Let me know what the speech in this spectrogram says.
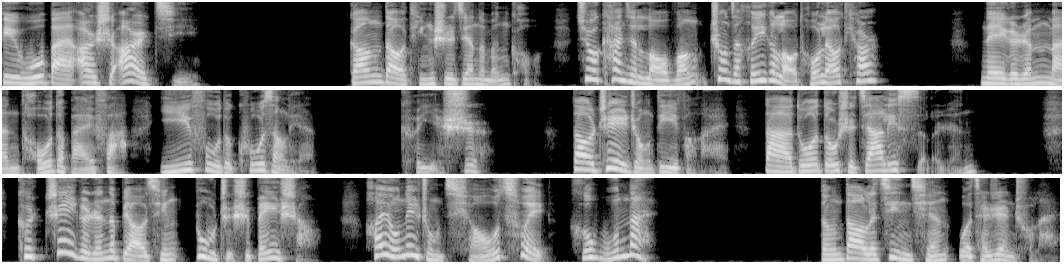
第五百二十二集，刚到停尸间的门口，就看见老王正在和一个老头聊天那个人满头的白发，一副的哭丧脸。可也是，到这种地方来，大多都是家里死了人。可这个人的表情不只是悲伤，还有那种憔悴和无奈。等到了近前，我才认出来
